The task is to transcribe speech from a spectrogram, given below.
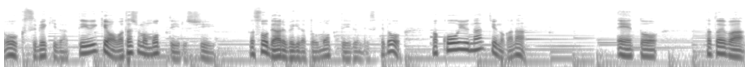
多くすべきだっていう意見は私も持っているしそうであるべきだと思っているんですけど、まあ、こういう何て言うのかなえっ、ー、と例えば、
